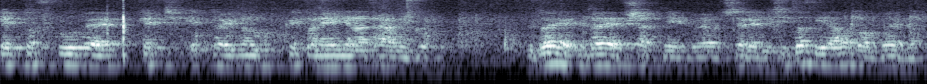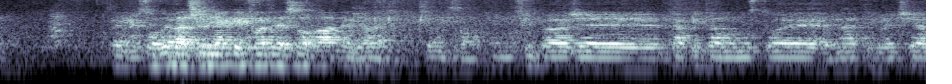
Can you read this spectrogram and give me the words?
keď to v klube, keď, keď to, jedno, keď to nejde na trávniku. Kto je, kto je v šatni v Seredi? Si to ty alebo to? Takže povedať si nejaké tvrdé slova a tak ďalej. Musím povedať, že kapitánom mústvo je Martin Mečiar,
